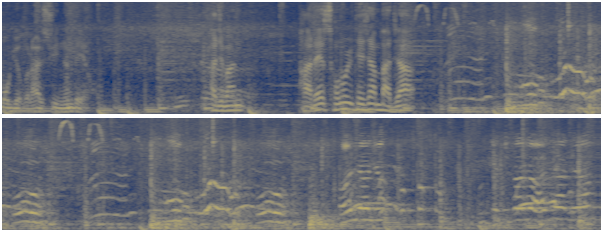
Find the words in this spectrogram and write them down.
목욕을 할 수 있는데요. 하지만 발에 손을 대자마자 어, 아니 아니야. 잠깐 기다려. 아니 아니야.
